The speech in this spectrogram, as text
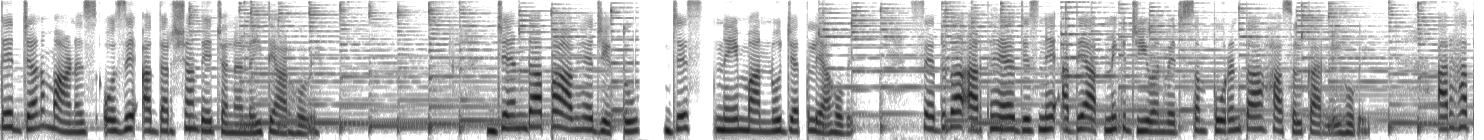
ਤੇ ਜਨਮਾਨਸ ਉਸ ਦੇ ਆਦਰਸ਼ਾਂ ਤੇ ਚੱਲਣ ਲਈ ਤਿਆਰ ਹੋਵੇ। ਜਨ ਦਾ ਭਾਵ ਹੈ ਜੇਤੂ, ਜਿਸ ਨੇ ਮਨ ਨੂੰ ਜਿੱਤ ਲਿਆ ਹੋਵੇ। ਸਿੱਧ ਦਾ ਅਰਥ ਹੈ ਜਿਸ ਨੇ ਅਧਿਆਤਮਿਕ ਜੀਵਨ ਵਿੱਚ ਸੰਪੂਰਨਤਾ ਹਾਸਲ ਕਰ ਲਈ ਹੋਵੇ। ਅਰਹਤ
